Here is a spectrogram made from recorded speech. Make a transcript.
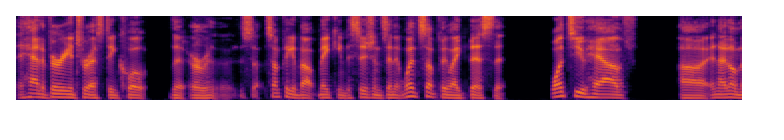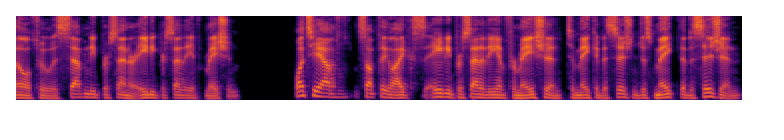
had a very interesting quote that or something about making decisions, and it went something like this: that once you have, uh, and I don't know if it was seventy percent or eighty percent of the information, once you have something like 80% of the information to make a decision, just make the decision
